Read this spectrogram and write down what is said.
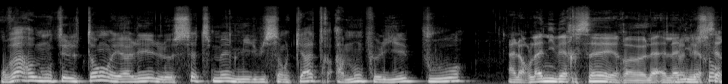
On va remonter le temps et aller le 7 mai 1804 à Montpellier pour Alors l'anniversaire, euh, la- l'anniversaire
